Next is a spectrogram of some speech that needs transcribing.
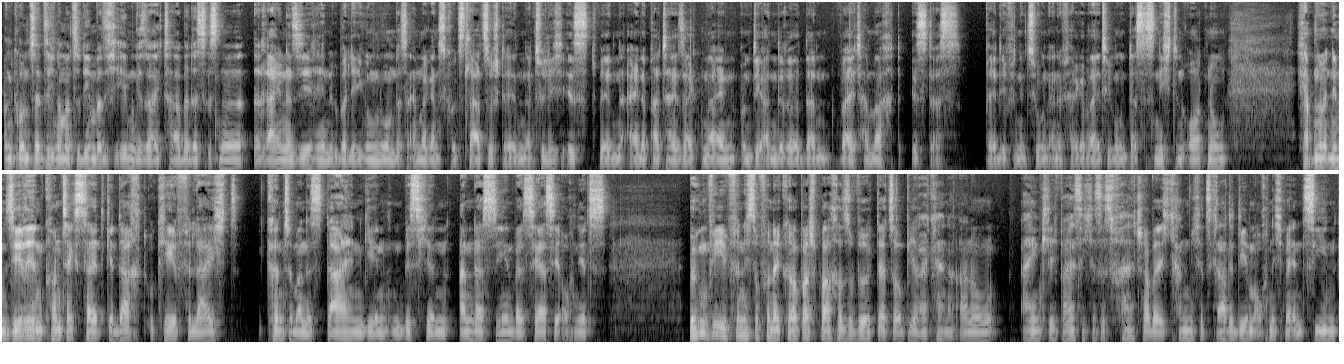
Und grundsätzlich nochmal zu dem, was ich eben gesagt habe, das ist eine reine Serienüberlegung, nur um das einmal ganz kurz klarzustellen. Natürlich ist, wenn eine Partei sagt Nein und die andere dann weitermacht, ist das per Definition eine Vergewaltigung und das ist nicht in Ordnung. Ich habe nur in dem Serienkontext halt gedacht, okay, vielleicht könnte man es dahingehend ein bisschen anders sehen, weil Cersei auch jetzt irgendwie finde ich so von der Körpersprache so wirkt, als ob, ja, keine Ahnung, eigentlich weiß ich, es ist falsch, aber ich kann mich jetzt gerade dem auch nicht mehr entziehen.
